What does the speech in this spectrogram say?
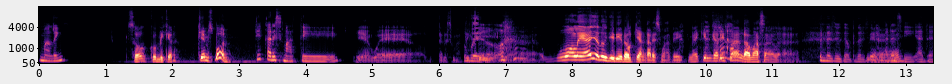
Maling. So, gue mikir James Bond. Dia karismatik. Ya well, karismatik Well. sih. ya. Boleh aja lu jadi Rocky yang karismatik. Naikin karisma nggak masalah. Bener juga, bener juga. Iya Ada kan? sih, ada.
